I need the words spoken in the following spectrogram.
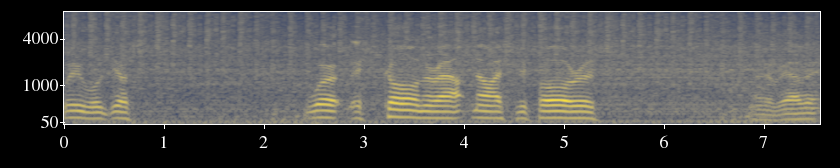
we will just work this corner out nicely for us. There we have it.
